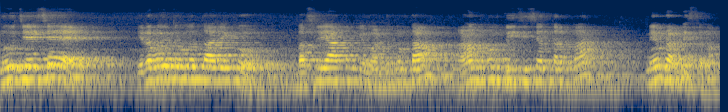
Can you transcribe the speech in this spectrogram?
నువ్వు చేసే ఇరవై తొమ్మిదో తారీఖు బస్సు యాత్ర మేము అడ్డుకుంటాం. అనంతరం బీసీసీఎల్ తరఫున మేము ప్రకటిస్తున్నాం.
